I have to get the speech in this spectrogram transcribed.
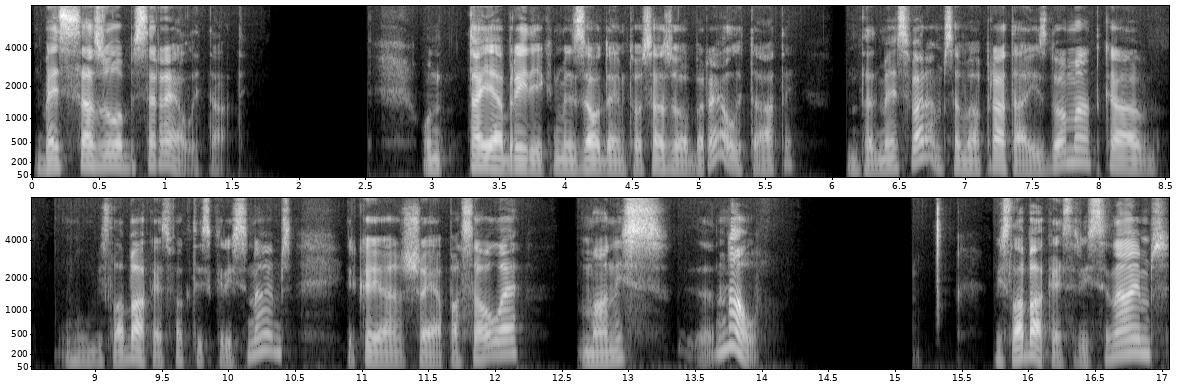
bez sazobes ar realitāti. Un tajā brīdī, kad mēs zaudējam to sazobu ar realitāti, tad mēs varam savā prātā izdomāt, ka nu, vislabākais faktiski risinājums ir, ka šajā pasaulē manis nav vislabākais risinājums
